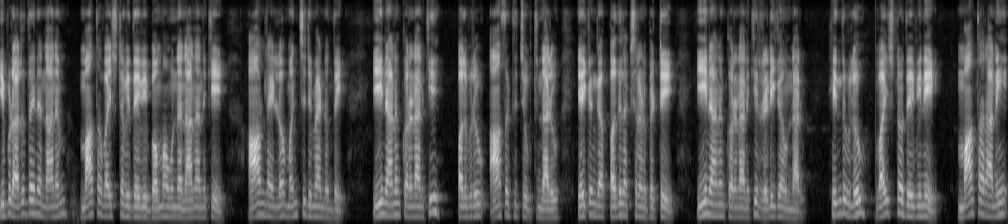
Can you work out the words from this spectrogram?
ఇప్పుడు అరుదైన నాణం మాత వైష్ణవి దేవి బొమ్మ ఉన్న నాణానికి ఆన్లైన్లో మంచి డిమాండ్ ఉంది. ఈ నాణం కొనడానికి పలువురు ఆసక్తి చూపుతున్నారు. ఏకంగా పది లక్షలను పెట్టి ఈ నాణం కొనడానికి రెడీగా ఉన్నారు. హిందువులు వైష్ణోదేవిని మాతారాణి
